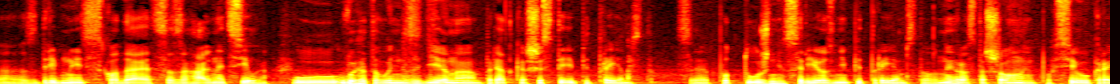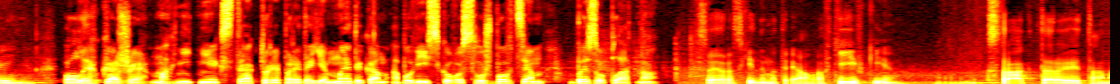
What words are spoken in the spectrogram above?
Е, З дрібниць складається загальне ціле. У виготовленні задіяно порядка шести підприємств. Це потужні, серйозні підприємства. Вони розташовані по всій Україні. Олег каже, магнітні екстрактори передає медикам або військовослужбовцям безоплатно. Це розхідний матеріал. Автівки, екстрактори, там,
